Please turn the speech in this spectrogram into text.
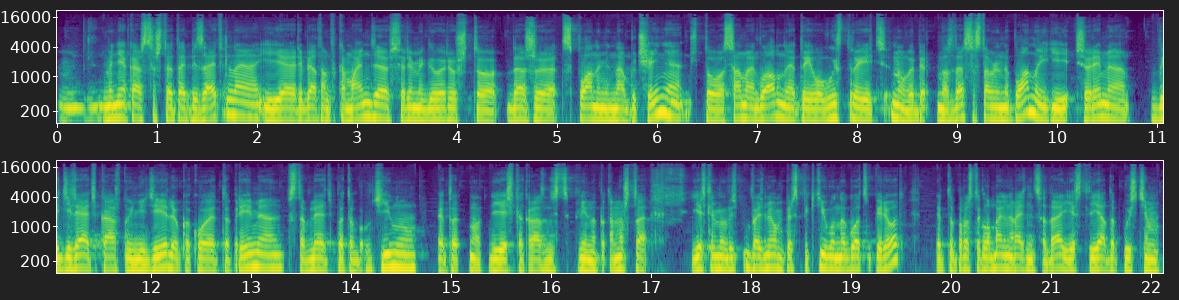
мне кажется, что это обязательно, и я ребятам в команде все время говорю, что даже с планами на обучение, что самое главное это его выстроить, ну, во-первых, у нас, да, составлены планы, и все время выделять каждую неделю какое-то время, вставлять в это рутину, это ну, есть как раз дисциплина, потому что если мы возьмем перспективу на год вперед, это просто глобальная разница, да, если я, допустим,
